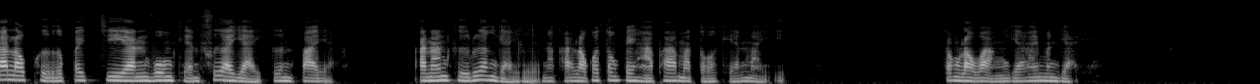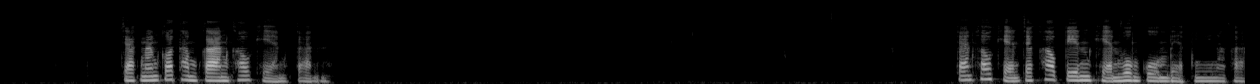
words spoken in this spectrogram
ถ้าเราเผลอไปเจียนวงแขนเสื้อใหญ่เกินไปอะ อันนั้นคือเรื่องใหญ่เลยนะคะ เราก็ต้องไปหาผ้ามาต่อแขนใหม่อีก ต้องระวังอย่าให้มันใหญ่ จากนั้นก็ทำการเข้าแขนกันการเข้าแขนจะเข้าเป็นแขนวงกลมแบบนี้นะคะ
